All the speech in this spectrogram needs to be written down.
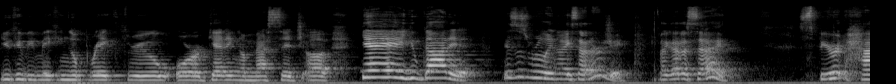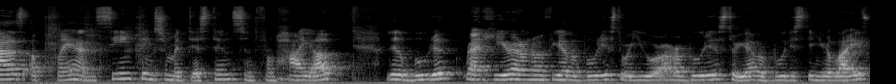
You could be making a breakthrough or getting a message of, yay, you got it. This is really nice energy, I gotta say. Spirit has a plan, seeing things from a distance and from high up little Buddha right here. I don't know if you have a Buddhist or you are a Buddhist or you have a Buddhist in your life,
